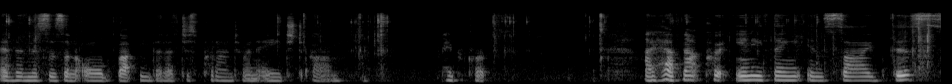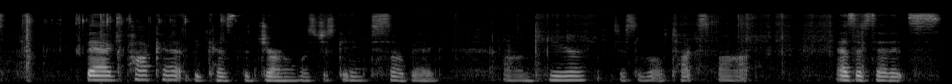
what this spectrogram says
and then this is an old button that I've just put onto an aged um, paperclip. I have not put anything inside this bag pocket because the journal was just getting so big. Um, here, just a little tuck spot. As I said, it's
